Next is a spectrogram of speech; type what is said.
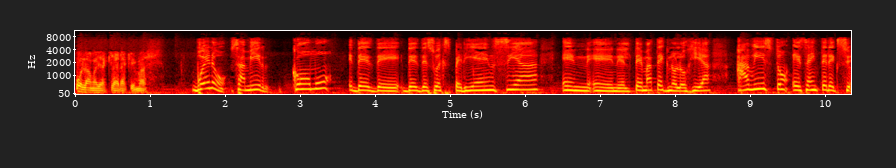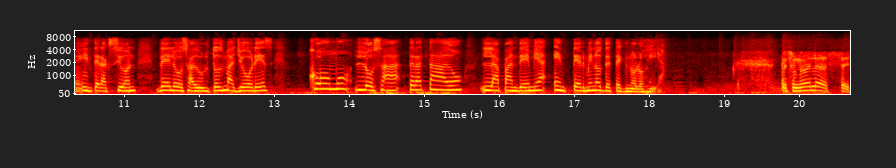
Hola María Clara, ¿qué más? Bueno, Samir, ¿cómo desde, desde su experiencia en, en el tema tecnología ha visto esa interacción, interacción de los adultos mayores? ¿Cómo los ha tratado la pandemia en términos de tecnología? Pues uno de los eh,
